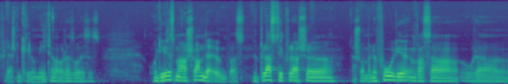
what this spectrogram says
Vielleicht einen Kilometer oder so ist es. Und jedes Mal schwamm da irgendwas. Eine Plastikflasche, da schwamm eine Folie im Wasser oder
